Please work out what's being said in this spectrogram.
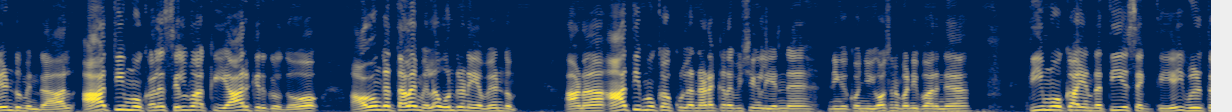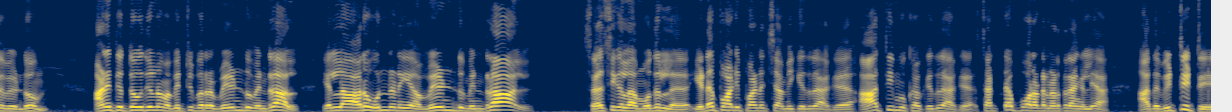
வேண்டும் என்றால் அதிமுகவில் செல்வாக்கு யாருக்கு இருக்கிறதோ அவங்க தலைமையில் ஒன்றிணைய வேண்டும். ஆனால் அதிமுகக்குள்ளே நடக்கிற விஷயங்கள் என்ன? நீங்கள் கொஞ்சம் யோசனை பண்ணி பாருங்க. திமுக என்ற தீய சக்தியை வீழ்த்த வேண்டும். அனைத்து தொகுதியிலும் நம்ம வெற்றி பெற வேண்டும் என்றால் எல்லாரும் ஒன்றிணைய வேண்டும் என்றால் சசிகலா முதல்ல எடப்பாடி பழனிசாமிக்கு எதிராக அதிமுகவுக்கு எதிராக சட்ட போராட்டம் நடத்துகிறாங்க இல்லையா? அதை விட்டுட்டு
